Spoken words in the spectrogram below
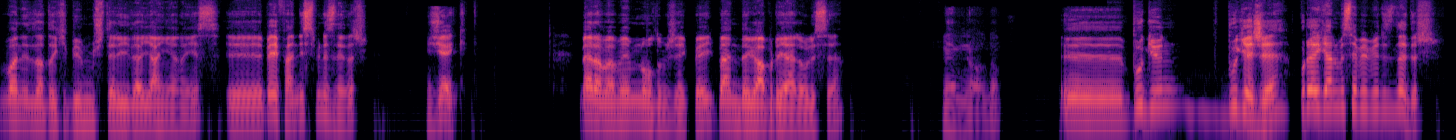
Vanilla'daki bir müşteriyle yan yanayız. E, beyefendi isminiz nedir? Jack. Merhaba, memnun oldum Jack Bey. Ben de Gabriel Olise. Memnun oldum. Ee, bugün, bu gece buraya gelme sebebiniz nedir?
